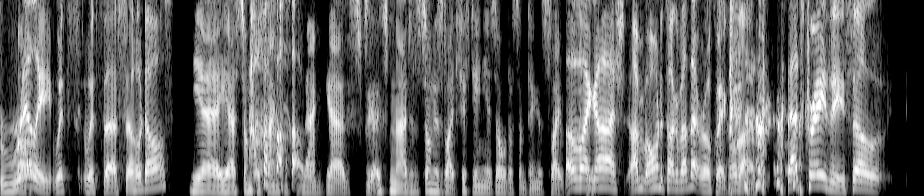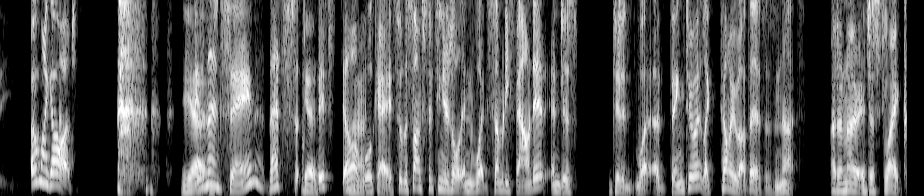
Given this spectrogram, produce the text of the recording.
Really? with with uh, Soho Dolls? Yeah, yeah, a song called Bang Bang Bang. Yeah, it's it's mad. The song is like 15 years old or something. It's like Oh my crazy. gosh! I'm, I want to talk about that real quick. Hold on. That's crazy. So, Oh my god! Yeah, isn't that insane? That's Yeah, 50, oh, mad. okay. So the song's 15 years old, and what? Somebody found it and just did what a thing to it. Like, tell me about this. It's nuts. I don't know. It just like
